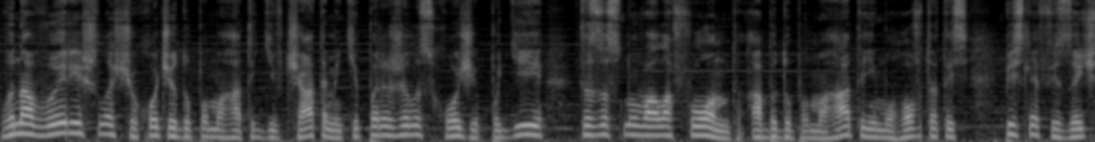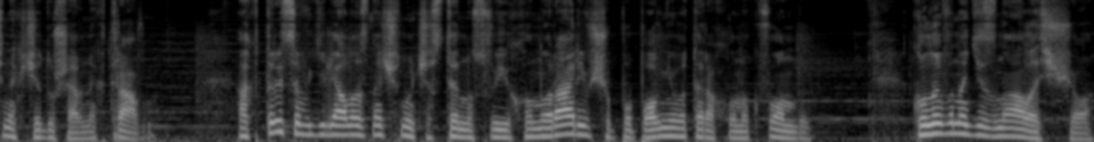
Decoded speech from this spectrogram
Вона вирішила, що хоче допомагати дівчатам, які пережили схожі події, та заснувала фонд, аби допомагати їм оговтатись після фізичних чи душевних травм. Актриса виділяла значну частину своїх гонорарів, щоб поповнювати рахунок фонду. Коли вона дізналась, що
